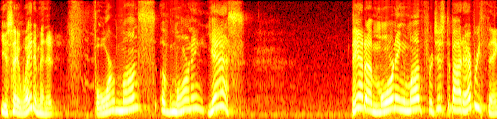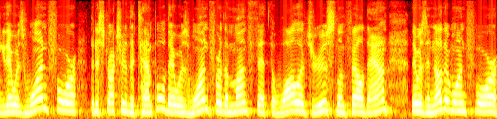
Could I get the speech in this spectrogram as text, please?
You say, wait a minute, four months of mourning? Yes. They had a mourning month for just about everything. There was one for the destruction of the temple. There was one for the month that the wall of Jerusalem fell down. There was another one for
